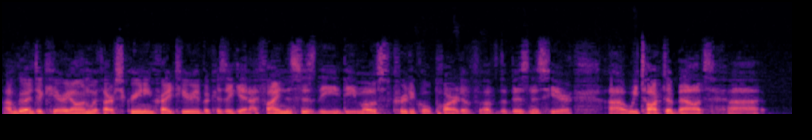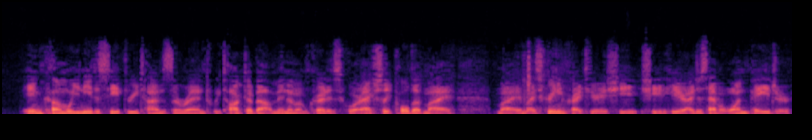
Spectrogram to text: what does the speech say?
I'm going to carry on with our screening criteria because again, I find this is the the most critical part of of the business here. Uh, we talked about. Uh, income we need to see three times the rent. We talked about minimum credit score. I actually pulled up my my, my screening criteria sheet, sheet here. I just have a one pager.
